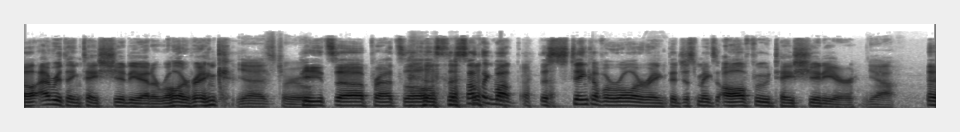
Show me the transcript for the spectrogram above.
Oh, everything tastes shitty at a roller rink. Yeah, it's true. Pizza, pretzels. There's something about the stink of a roller rink that just makes all food taste shittier. Yeah, I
